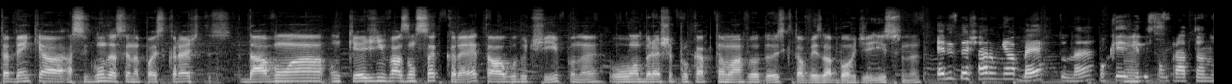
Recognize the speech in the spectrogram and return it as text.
também que a, a segunda cena pós-créditos dava uma, um queijo de invasão secreta, algo do tipo, né? Ou uma brecha pro Capitão Marvel 2, que talvez aborde isso, né? eles deixaram em aberto, né? Porque Hum. eles estão tratando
